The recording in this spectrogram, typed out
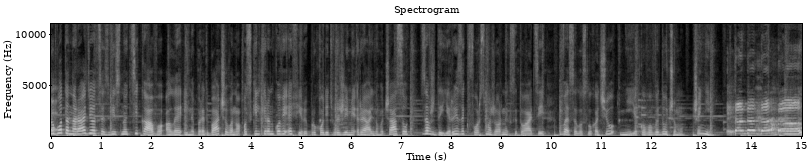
Робота на радіо це, звісно, цікаво, але і непередбачувано, оскільки ранкові ефіри проходять в режимі реального часу, завжди є ризик форс-мажорних ситуацій. Весело слухачу, ніяково ведучому. Чи ні? Та-да-да-да!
